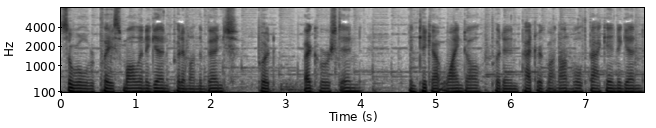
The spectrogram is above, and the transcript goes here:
So we'll replace Malen again, put him on the bench, put Weghorst in, and take out Wijndal, put in Patrick van Aanholt back in again.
